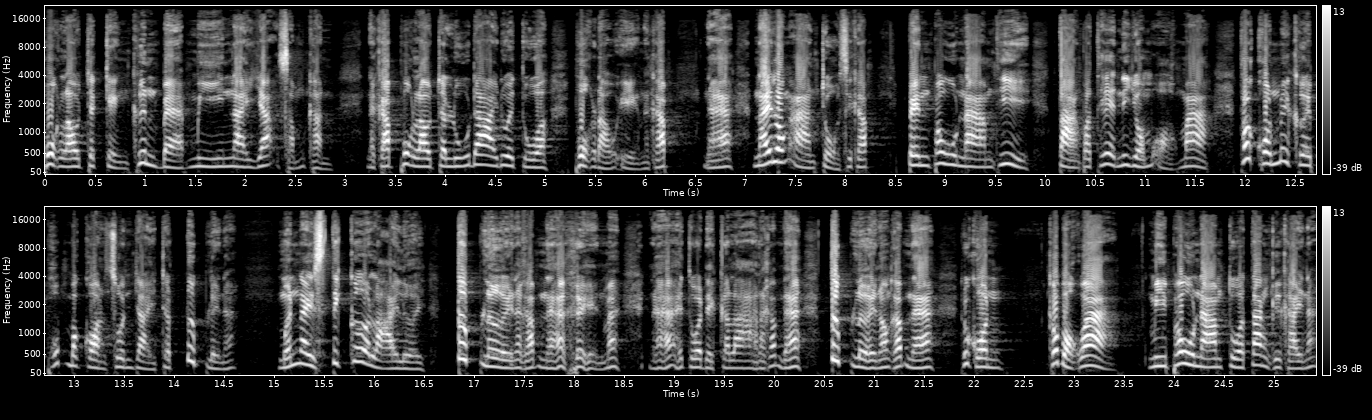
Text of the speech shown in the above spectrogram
พวกเราจะเก่งขึ้นแบบมีนัยยะสำคัญนะครับ พวกเราจะรู้ได้ด้วยตัวพวกเราเองนะครับนะไหนลองอ่านโจทย์สิครับ เป็นพหูนามที่ต่างประเทศนิยมออกมาก ถ้าคนไม่เคยพบมาก่อนส่วนใหญ่จะตึบเลยนะ เหมือนในสติกเกอร์ไลน์เลย ตึบเลยนะครับนะเคยเห็นไหมนะไอตัวเด็กกะลานะครับนะตึบเลยน้องครับนะ ทุกคนเขาบอกว่ามีพหูนามตัวตั้งคือใครนะ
